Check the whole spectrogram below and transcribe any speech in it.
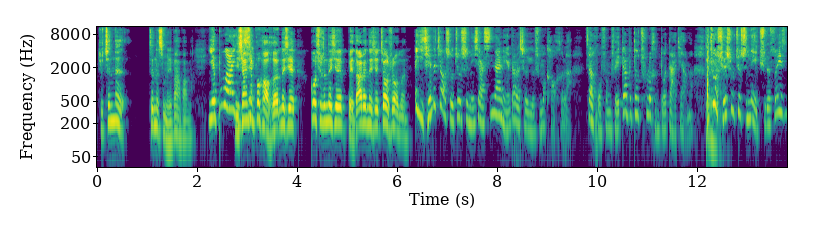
就真的真的是没办法吗？也不啊，你相信不考核那些过去的那些北大的那些教授们？哎，以前的教授就是你像西南联大的时候有什么考核了？战火纷飞，但不都出了很多大家吗？做学术就是内驱的，所以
